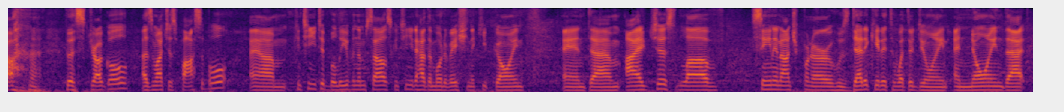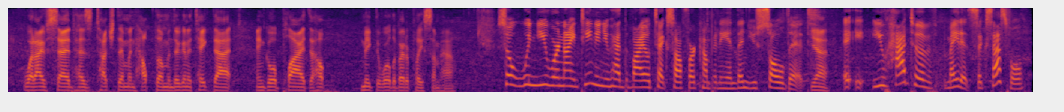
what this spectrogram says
uh, the struggle as much as possible. Um, continue to believe in themselves, continue to have the motivation to keep going, and um, I just love seeing an entrepreneur who's dedicated to what they're doing and knowing that what I've said has touched them and helped them, and they're going to take that and go apply it to help make the world a better place somehow. So, when you were 19 and you had the biotech software company and then you sold it, Yeah. it, it- you had to have made it successful.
